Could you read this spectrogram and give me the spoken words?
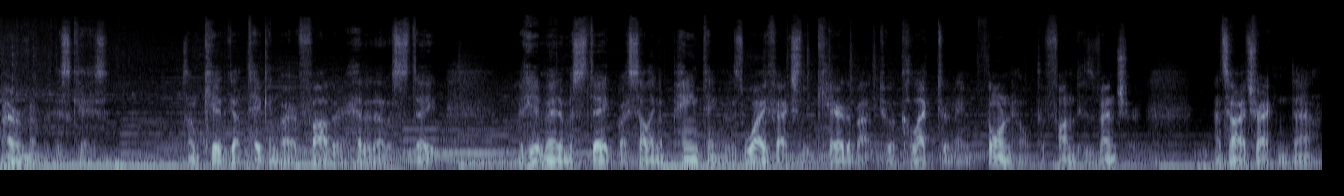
I remember this case. Some kid got taken by her father, headed out of state. But he had made a mistake by selling a painting that his wife actually cared about to a collector named Thornhill to fund his venture. That's how I tracked him down.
